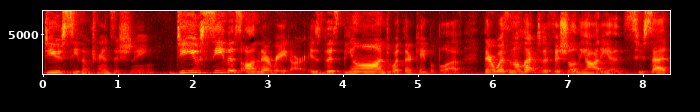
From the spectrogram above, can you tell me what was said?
do you see them transitioning? Do you see this on their radar? Is this beyond what they're capable of? There was an elected official in the audience who said,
